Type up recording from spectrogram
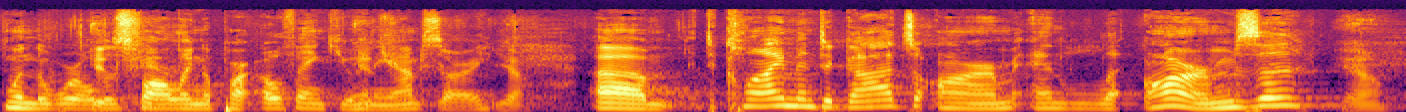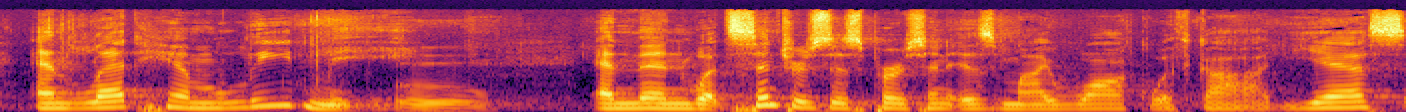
when the world It's is here. falling apart. Oh, thank you, honey. right I'm here. sorry. Yeah. Um, to climb into God's arm and le- arms Yeah. and let Him lead me. Ooh. And then what centers this person is my walk with God. Yes,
